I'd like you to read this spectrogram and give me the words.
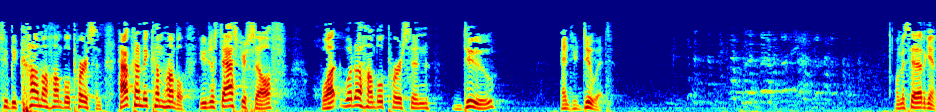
to become a humble person. How can I become humble? You just ask yourself, what would a humble person do? And you do it. Let me say that again.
